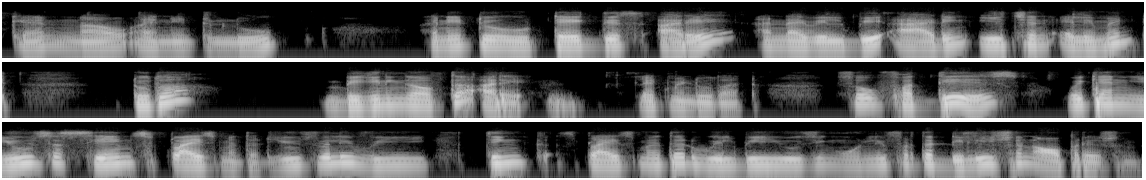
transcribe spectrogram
Okay, now I need to loop. I need to take this array and I will be adding each and element to the beginning of the array. Let me do that. So for this, we can use the same splice method. Usually we think splice method will be using only for the deletion operation,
